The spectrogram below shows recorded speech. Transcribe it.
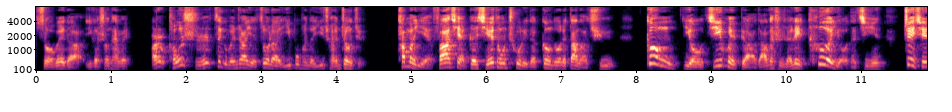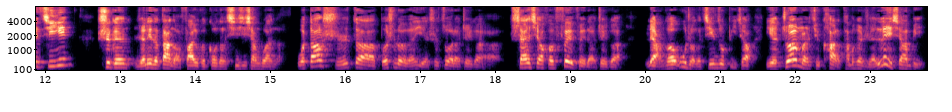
所谓的一个生态位。而同时，这个文章也做了一部分的遗传证据，他们也发现跟协同处理的更多的大脑区域，更有机会表达的是人类特有的基因，这些基因是跟人类的大脑发育和功能息息相关的。我当时的博士论文也是做了这个山魈和狒狒的这个两个物种的基因组比较，也专门去看了它们跟人类相比，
